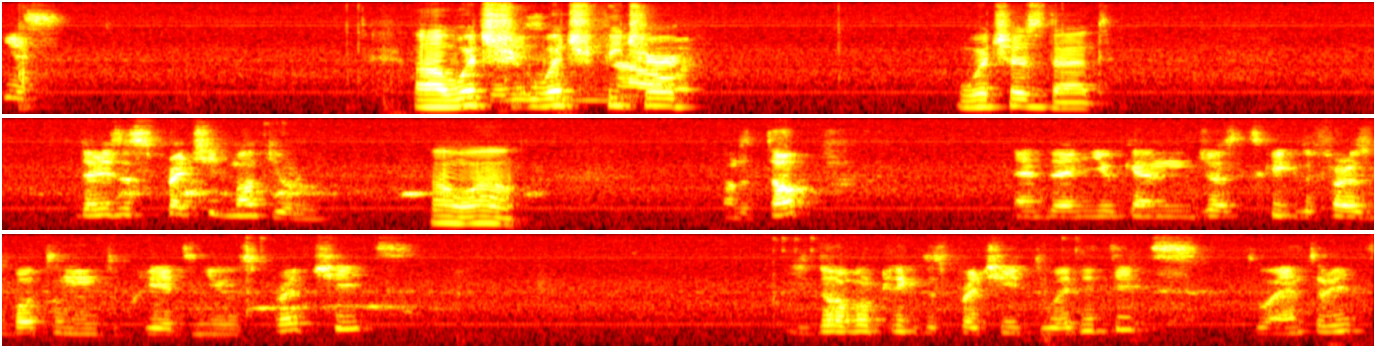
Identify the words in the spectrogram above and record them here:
Yes. Uh, which which now- feature? Which is that? There is a spreadsheet module Oh wow. on the top, and then you can just click the first button to create a new spreadsheet. You double click the spreadsheet to edit it, to enter it,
